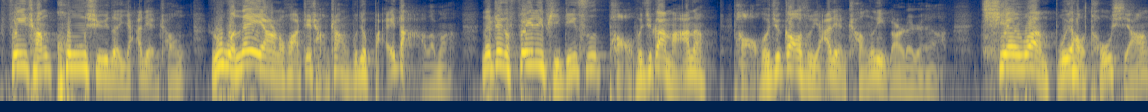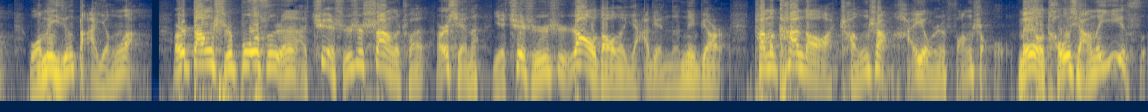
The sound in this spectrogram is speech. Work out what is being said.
非常空虚的雅典城，如果那样的话，这场仗不就白打了吗？那这个菲利皮迪斯跑回去干嘛呢？跑回去告诉雅典城里边的人啊，千万不要投降，我们已经打赢了。而当时波斯人啊，确实是上了船，而且呢，也确实是绕到了雅典的那边。他们看到啊，城上还有人防守，没有投降的意思，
